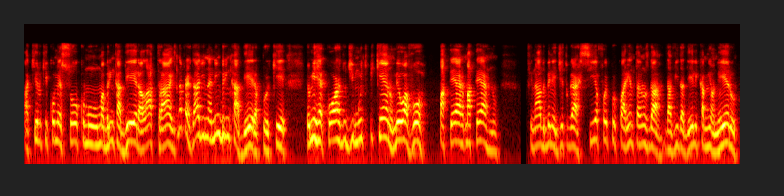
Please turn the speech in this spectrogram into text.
aquilo que começou como uma brincadeira lá atrás. Na verdade, não é nem brincadeira, porque eu me recordo de muito pequeno, meu avô, pater, materno, finado Benedito Garcia, foi por 40 anos da, da vida dele, caminhoneiro,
